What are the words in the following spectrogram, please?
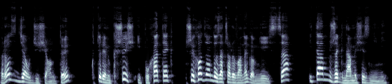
Rozdział dziesiąty, w którym Krzyś i Puchatek przychodzą do zaczarowanego miejsca i tam żegnamy się z nimi.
